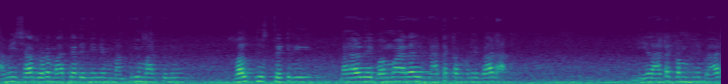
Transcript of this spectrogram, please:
ಅಮಿತ್ ಶಾ ಜೋಡೆ ಮಾತಾಡಿದ್ದೀನಿ ನಿಮ್ಮ ಮಂತ್ರಿ ಮಾಡ್ತೀನಿ. ಸ್ವಲ್ಪ ದಿವ್ಸ ತಡ್ರಿ ನಾ ಹೇಳಿದೆ, ಬೊಮ್ಮಾರ ನಾಟಕ ಕಂಪ್ನಿ ಬೇಡ. ಈ ನಾಟಕ ಕಂಪ್ನಿ ಬೇಡ.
